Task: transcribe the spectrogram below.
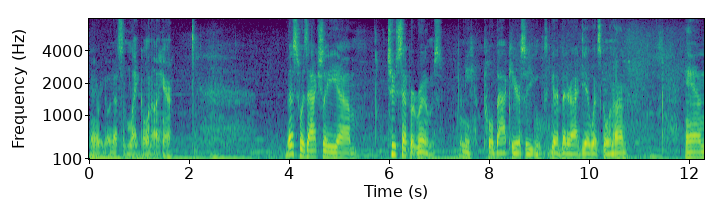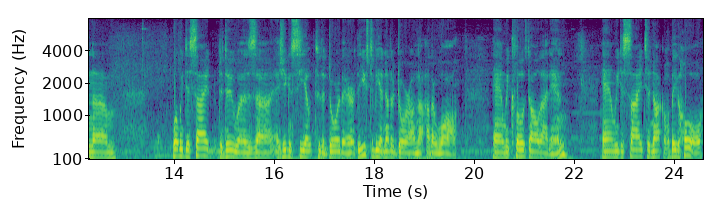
There we go. We got some light going on here. This was actually um, two separate rooms. Let me pull back here so you can get a better idea what's going on. And um, what we decided to do was, uh, as you can see out through the door there, there used to be another door on the other wall. And we closed all that in. And we decide to knock a big hole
